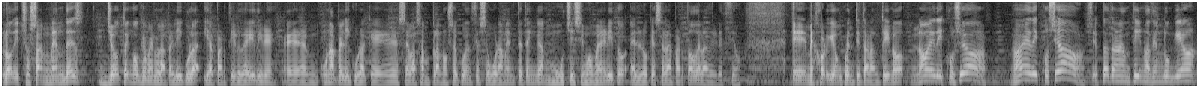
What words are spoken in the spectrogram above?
lo dicho, Sam Mendes, yo tengo que ver la película y a partir de ahí diré, eh, una película que se basa en plano secuencia seguramente tenga muchísimo mérito en lo que es el apartado de la dirección. Eh, mejor guion Quentin Tarantino, no hay discusión, no hay discusión. Si está Tarantino haciendo un guion,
